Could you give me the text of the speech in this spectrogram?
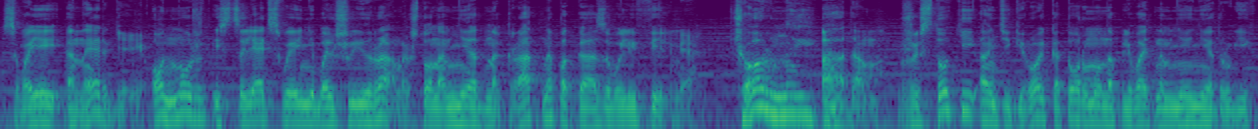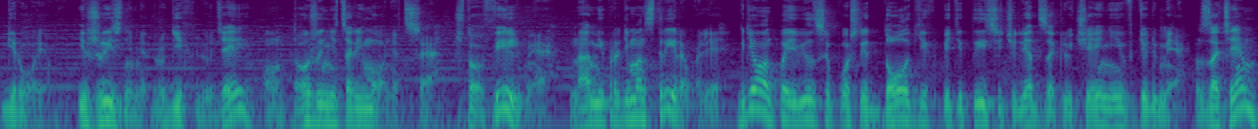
своей энергией он может исцелять свои небольшие раны, что нам неоднократно показывали в фильме. Черный Адам. Жестокий антигерой, которому наплевать на мнение других героев и жизнями других людей он тоже не церемонится, что в фильме нам и продемонстрировали, где он появился после долгих пяти тысяч лет заключения в тюрьме. Затем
